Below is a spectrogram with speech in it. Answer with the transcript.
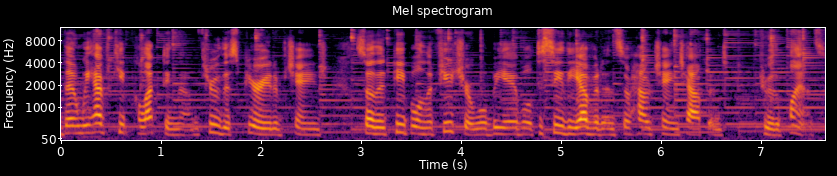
then we have to keep collecting them through this period of change so that people in the future will be able to see the evidence of how change happened through the plants.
